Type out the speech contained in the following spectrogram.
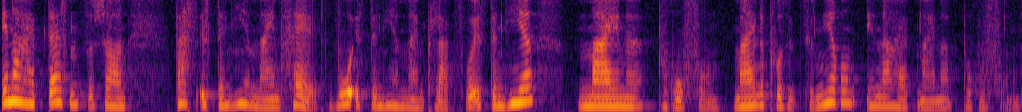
innerhalb dessen zu schauen, was ist denn hier mein Feld? Wo ist denn hier mein Platz? Wo ist denn hier meine Berufung? Meine Positionierung innerhalb meiner Berufung.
